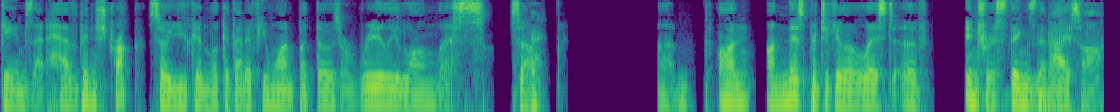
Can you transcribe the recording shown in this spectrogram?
games that have been struck, so you can look at that if you want. But those are really long lists. So Okay. um, on on this particular list of interest things that I saw,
